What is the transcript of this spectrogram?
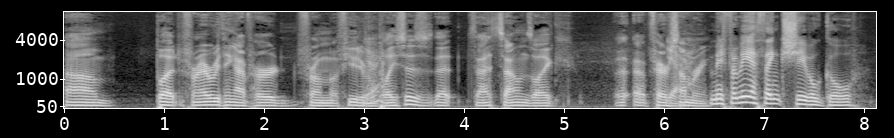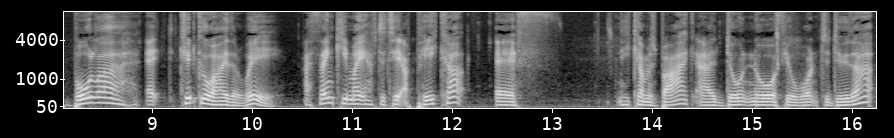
um, but from everything I've heard from a few different Yeah. places, that that sounds like a, a fair Yeah. summary. I mean, for me, I think she will go. Bola, it could go either way. I think he might have to take a pay cut if he comes back. I don't know if he'll want to do that.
